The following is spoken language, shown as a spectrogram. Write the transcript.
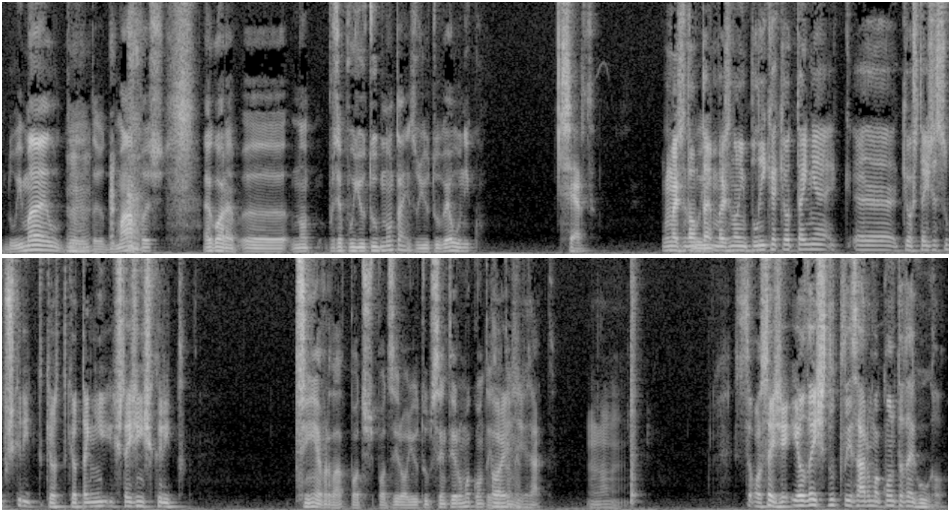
do e-mail, do, uhum. do, do mapas. Agora, uh, não, por exemplo, o YouTube não tens, o YouTube é único. Certo. Mas não, te, mas não implica que eu tenha uh, que eu esteja subscrito, que eu, que eu tenha, esteja inscrito. Sim, é verdade. Podes, podes ir ao YouTube sem ter uma conta. Exatamente. Pois, exato. Não... Ou seja, eu deixo de utilizar uma conta da Google.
